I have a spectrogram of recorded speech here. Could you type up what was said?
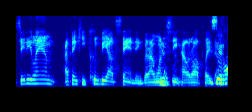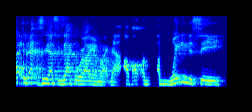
CeeDee Lamb, I think he could be outstanding, but I want to Yeah. see how it all plays See, out. that, that- see, that's exactly where I am right now. I'm, I'm, I'm waiting to see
